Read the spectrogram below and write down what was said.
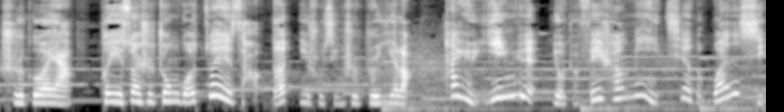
诗歌呀，可以算是中国最早的艺术形式之一了，它与音乐有着非常密切的关系。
